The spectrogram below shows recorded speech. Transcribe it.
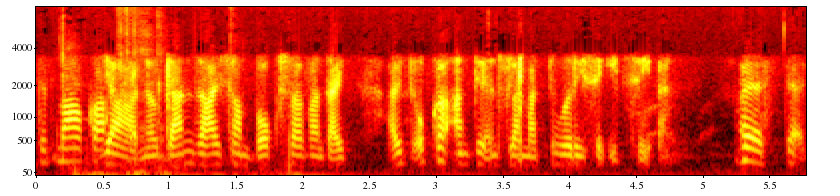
dit maak haar Ja, nou dan daai samboksa want hy hy het ook 'n anti-inflammatoriese ietsie in. is dit.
